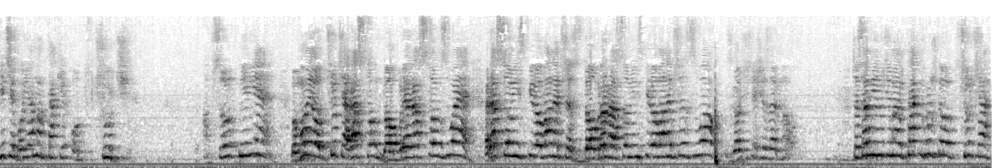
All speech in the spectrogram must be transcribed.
Wiecie, bo ja mam takie odczucie. Absolutnie nie. Bo moje odczucia raz są dobre, raz są złe. Raz są inspirowane przez dobro, raz są inspirowane przez zło. Zgodzicie się ze mną? Czasami ludzie mają tak różne odczucia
